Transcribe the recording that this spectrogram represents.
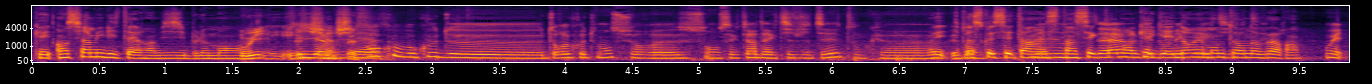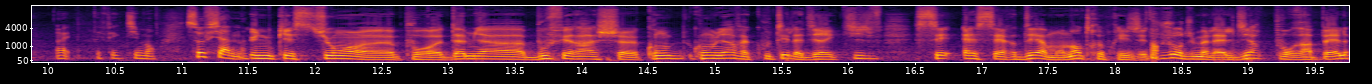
qui est ancien militaire, hein, visiblement. Oui, et- et Et qui il y a beaucoup, beaucoup de, de recrutement sur euh, son secteur d'activité. Donc, euh, Oui, parce que c'est un, secteur dans lequel il y a énormément de turnover. hein. Oui. Oui, effectivement. Sofiane. Une question euh, pour Damia Boufferache. Com- Combien va coûter la directive CSRD à mon entreprise? J'ai toujours du mal à le dire. Pour rappel,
